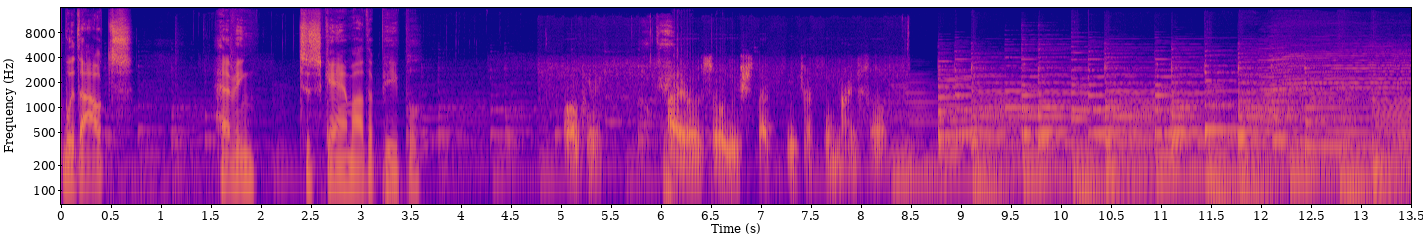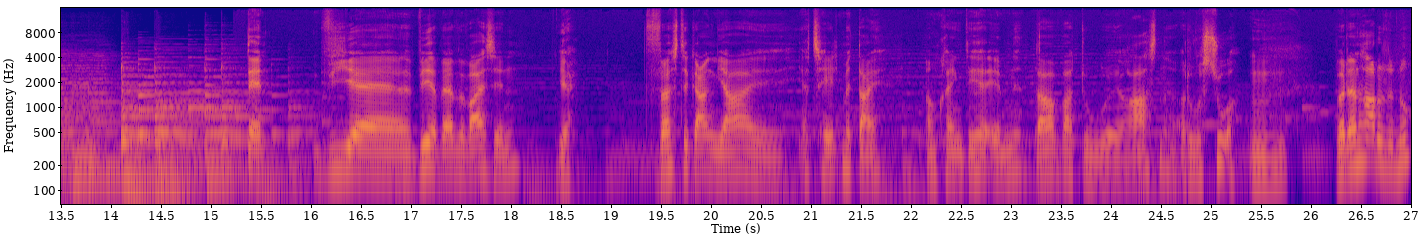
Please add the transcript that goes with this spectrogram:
without having to scam other people. Okay. Okay. I also wish that future for myself. Dan, vi er ved at være ved vejs ende. Ja. Første gang, jeg, øh, jeg talte med dig omkring det her emne, der var du øh, rasende, og du var sur. Mm-hmm. Hvordan har du det nu?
